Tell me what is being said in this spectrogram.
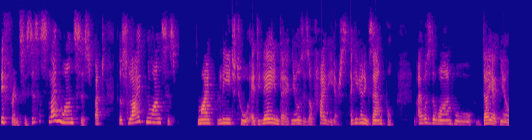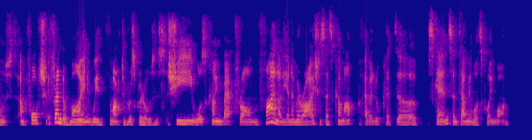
differences. These are slight nuances, but those slight nuances might lead to a delay in diagnosis of five years. I give you an example. I was the one who diagnosed, unfortunately, a friend of mine with multiple sclerosis. She was coming back from finally an MRI. She says, Come up, have a look at the scans and tell me what's going on.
